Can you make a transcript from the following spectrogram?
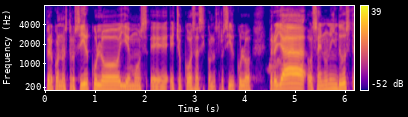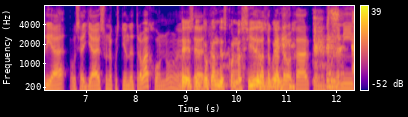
pero con nuestro círculo y hemos eh, hecho cosas y con nuestro círculo, pero ya, o sea, en una industria, o sea, ya es una cuestión de trabajo, ¿no? Te, tocan desconocidos, Te va a tocar trabajar con fulanito.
